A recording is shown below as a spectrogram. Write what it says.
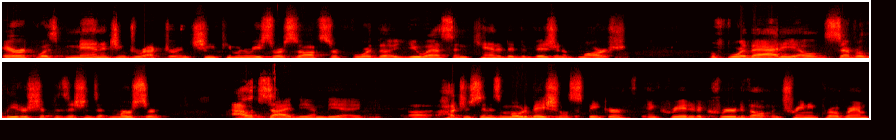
Eric was managing director and chief human resources officer for the U.S. and Canada division of Marsh. Before that, he held several leadership positions at Mercer. Outside the NBA, uh, Hutcherson is a motivational speaker and created a career development training program,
